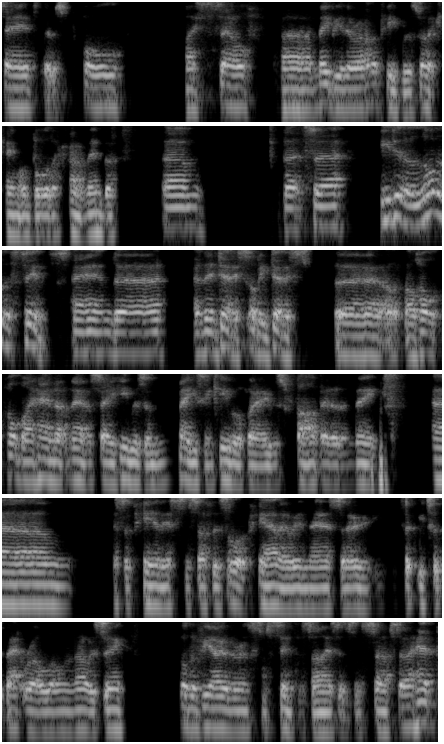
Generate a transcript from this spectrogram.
Ced, there was Paul, myself. Uh, maybe there were other people as well that came on board. I can't remember. Um, but uh, he did a lot of the synths, and uh, and then Dennis. I mean, Dennis. Uh, I'll, I'll hold, hold my hand up now and say he was an amazing keyboard player. He was far better than me. Um, as a pianist and stuff, there's a lot of piano in there, so he took, he took that role on, and I was doing a lot of viola and some synthesizers and stuff. So I had,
